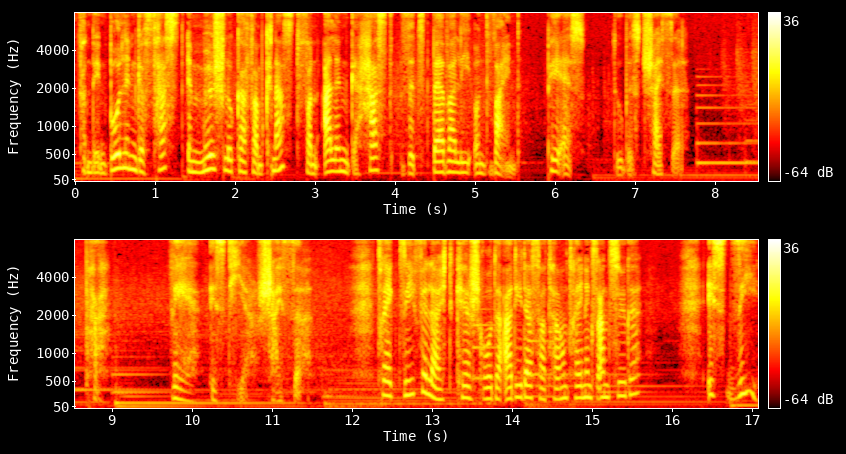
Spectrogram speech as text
Von den Bullen gefasst, im Müllschlucker vom Knast, von allen gehasst, sitzt Beverly und weint. PS, du bist scheiße. Pah. Wer ist hier scheiße? Trägt sie vielleicht kirschrote Adidas Satin Trainingsanzüge? Ist sie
